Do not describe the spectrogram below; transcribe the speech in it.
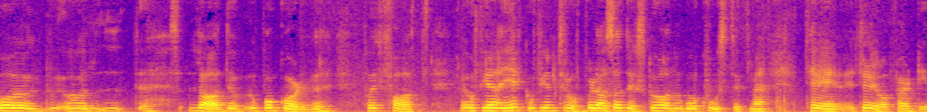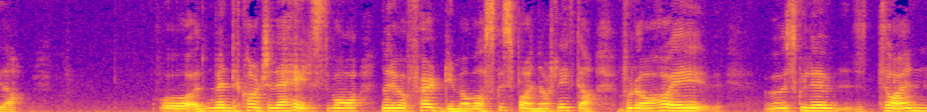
og, og la det oppå gulvet på et fat. Opp, jeg gikk opp i en tropper da, så dere skulle ha noe å kose dere med til, jeg var ferdig. da. Og, men kanskje det helst var når jeg var ferdig med å vaske spannet og slik, da. For da har jeg skulle ta en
